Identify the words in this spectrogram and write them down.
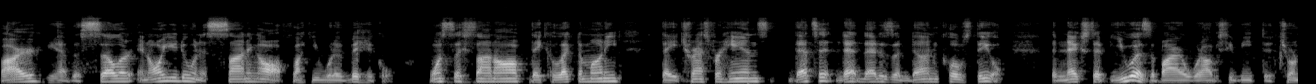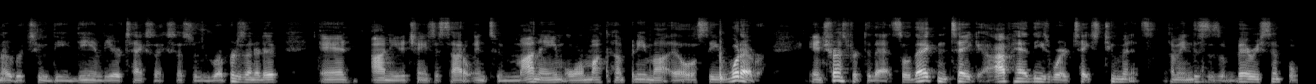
buyer, you have the seller, and all you're doing is signing off like you would a vehicle. Once they sign off, they collect the money, they transfer hands. That's it. That that is a done, closed deal. The next step, you as the buyer, would obviously be to turn over to the DMV or tax assessor's representative, and I need to change the title into my name or my company, my LLC, whatever, and transfer to that. So that can take. I've had these where it takes two minutes. I mean, this is a very simple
